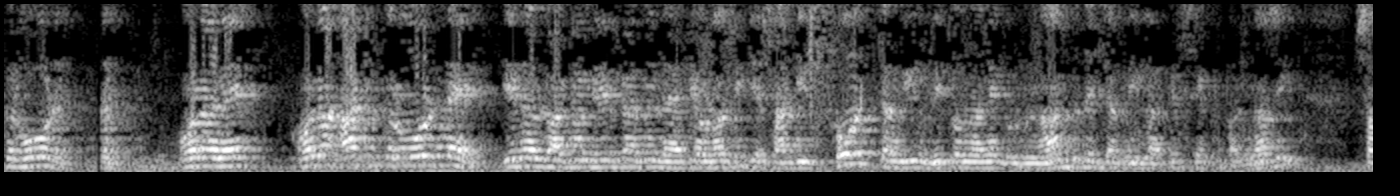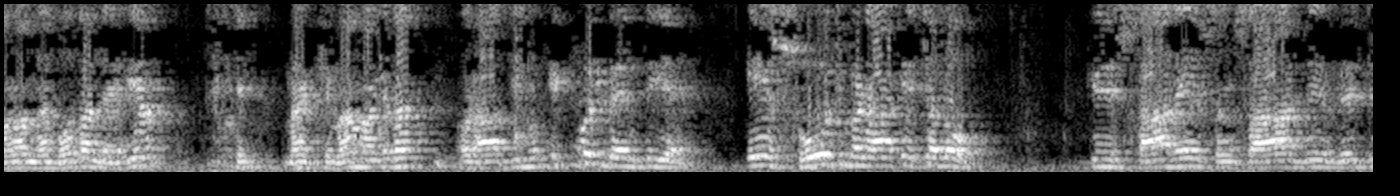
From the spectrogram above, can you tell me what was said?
ਕਰੋੜ ਉਹਨਾਂ ਨੇ ਉਹਨਾਂ 8 ਕਰੋੜ ਨੇ ਜਿਹਨਾਂ ਨੂੰ ਡਾਕਟਰ ਅੰਬੇਦਕਰ ਨੇ ਲੈ ਕੇ ਆਉਣਾ ਸੀ, ਜੇ ਸਾਡੀ ਸੋਚ ਚੰਗੀ ਹੁੰਦੀ ਤਾਂ ਉਹਨਾਂ ਨੇ ਗੁਰੂ ਨਾਨਕ ਦੇ ਚਰਨੀ ਲਾ ਕੇ ਸਿੱਖ ਬਣਨਾ ਸੀ। ਸਮਾਂ ਮੈਂ ਬਹੁਤਾ ਲੈ ਗਿਆ, ਮੈਂ ਖਿਮਾ ਮੰਗਦਾ ਔਰ ਆਪ ਜੀ ਨੂੰ ਇੱਕੋ ਹੀ ਬੇਨਤੀ ਹੈ, ਇਹ ਸੋਚ ਬਣਾ ਕੇ ਚੱਲੋ ਕਿ ਸਾਰੇ ਸੰਸਾਰ ਦੇ ਵਿੱਚ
